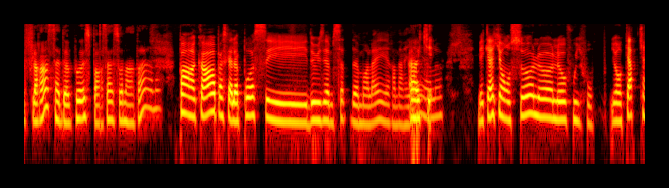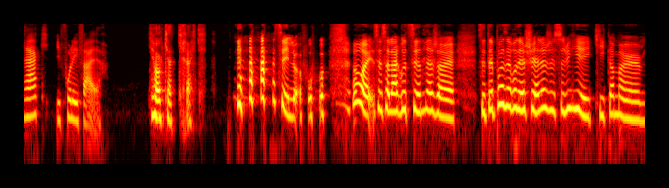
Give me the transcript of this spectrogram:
Florence, ça doit pas se passer à son dentaire, là? Pas encore, parce qu'elle a pas ses deuxième sets de molaires en arrière. là. Mais quand ils ont ça, là, là oui, il faut. Ils ont quatre cracks, il faut les faire. Ils ont quatre cracks. c'est là. Faut... ouais, c'est ça la routine. C'était pas zéro déchet. Là. J'ai celui qui est, qui est comme un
